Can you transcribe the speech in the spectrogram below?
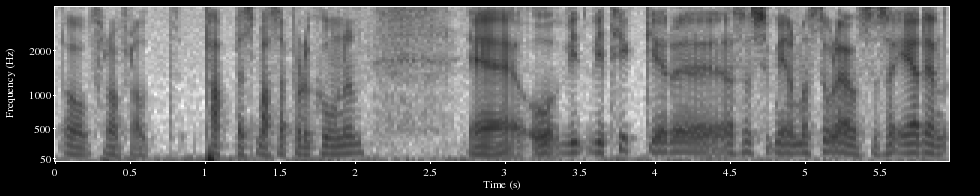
och framförallt pappersmassaproduktionen. Eh, och vi, vi tycker, eh, alltså summerar man Stora Enso så är det en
